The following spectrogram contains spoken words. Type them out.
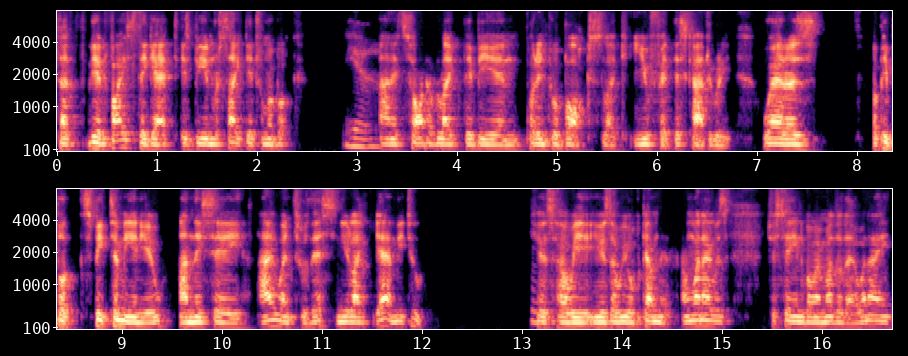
that the advice they get is being recited from a book. Yeah. And it's sort of like they're being put into a box, like you fit this category. Whereas when people speak to me and you and they say, I went through this, and you're like, Yeah, me too. Here's how we here's how we overcome it. And when I was just saying about my mother there, when I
